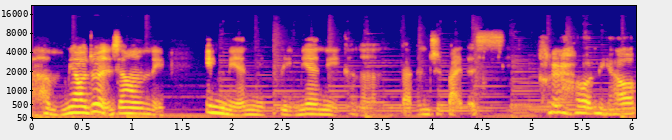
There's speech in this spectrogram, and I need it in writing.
很妙，就很像你一年你里面你可能百分之百的写，然后你要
